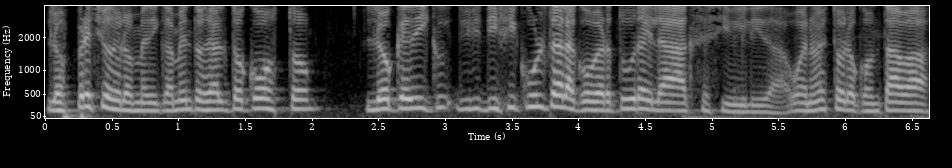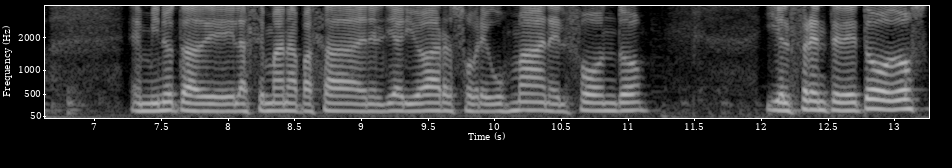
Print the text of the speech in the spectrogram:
los precios de los medicamentos de alto costo, lo que dificulta la cobertura y la accesibilidad. Bueno, esto lo contaba en mi nota de la semana pasada en el diario AR sobre Guzmán, el fondo y el frente de todos,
